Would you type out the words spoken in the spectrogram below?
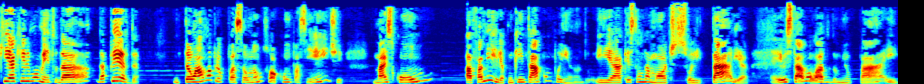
que é aquele momento da, da perda. Então há uma preocupação não só com o paciente, mas com a família, com quem está acompanhando. E a questão da morte solitária, eu estava ao lado do meu pai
